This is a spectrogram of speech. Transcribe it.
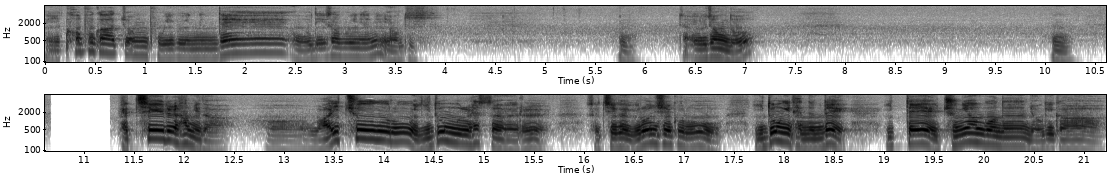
이 커브가 좀 보이고 있는데 어디서 보이냐면 여기. 음, 자, 요 정도. 음. 배치를 합니다. 어, Y축으로 이동을 했어요, 얘를. 그래서 지금 이런 식으로 이동이 됐는데, 이때 중요한 거는 여기가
